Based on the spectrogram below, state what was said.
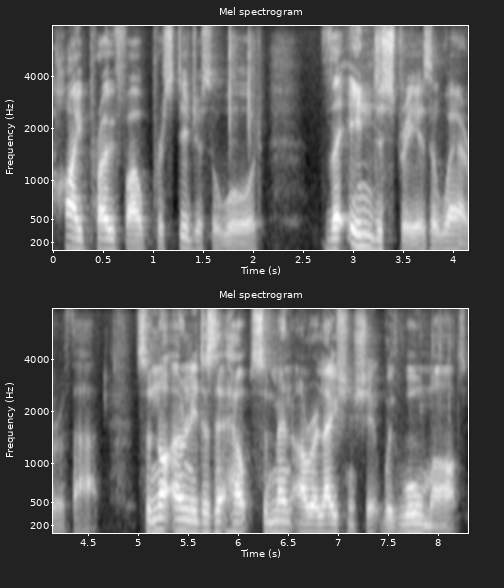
high-profile, prestigious award, the industry is aware of that. So not only does it help cement our relationship with Walmart,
